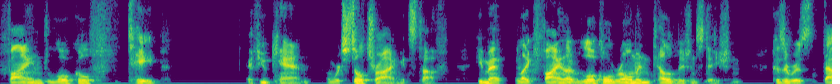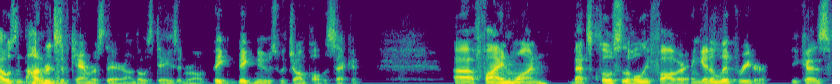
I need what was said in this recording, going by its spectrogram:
find local f- tape if you can. And we're still trying, it's tough. He meant like find a local Roman television station because there was thousands, hundreds of cameras there on those days in Rome. Big, big news with John Paul II. Uh, find one that's close to the Holy Father and get a lip reader because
